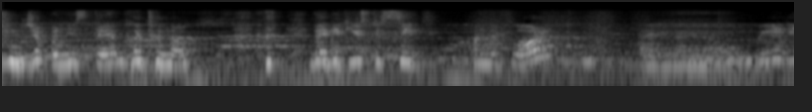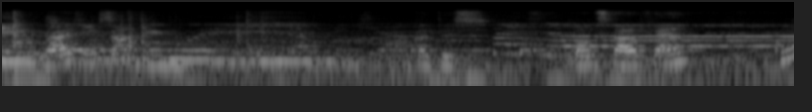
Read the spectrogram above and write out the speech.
Japanese table. I don't know. they get used to sit on the floor and I don't know reading, writing something. Look at this old style fan. Cool.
